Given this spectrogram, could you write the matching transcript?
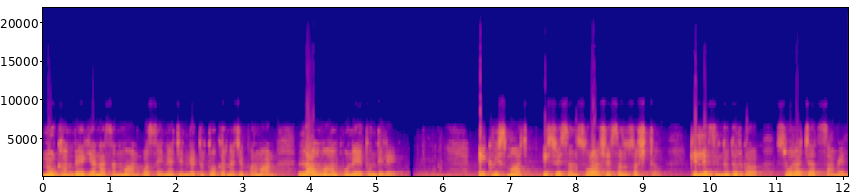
नूरखान बेग यांना सन्मान व सैन्याचे नेतृत्व करण्याचे फरमान लाल महाल पुणे येथून दिले. एकवीस मार्च इसवी सन सोळाशे सदुसष्ट. किल्ले सिंधुदुर्ग स्वराज्यात सामील.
